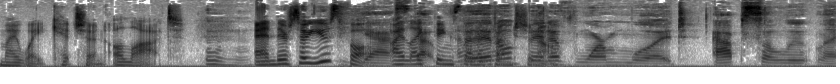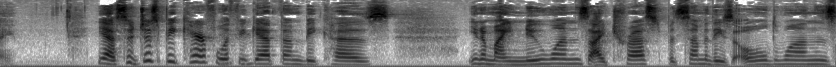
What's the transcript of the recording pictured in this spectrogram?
my white kitchen a lot, mm-hmm. and they're so useful. Yes, I like things that are functional. Little bit of warm wood, absolutely. Yeah, so just be careful if you get them because you know my new ones I trust, but some of these old ones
